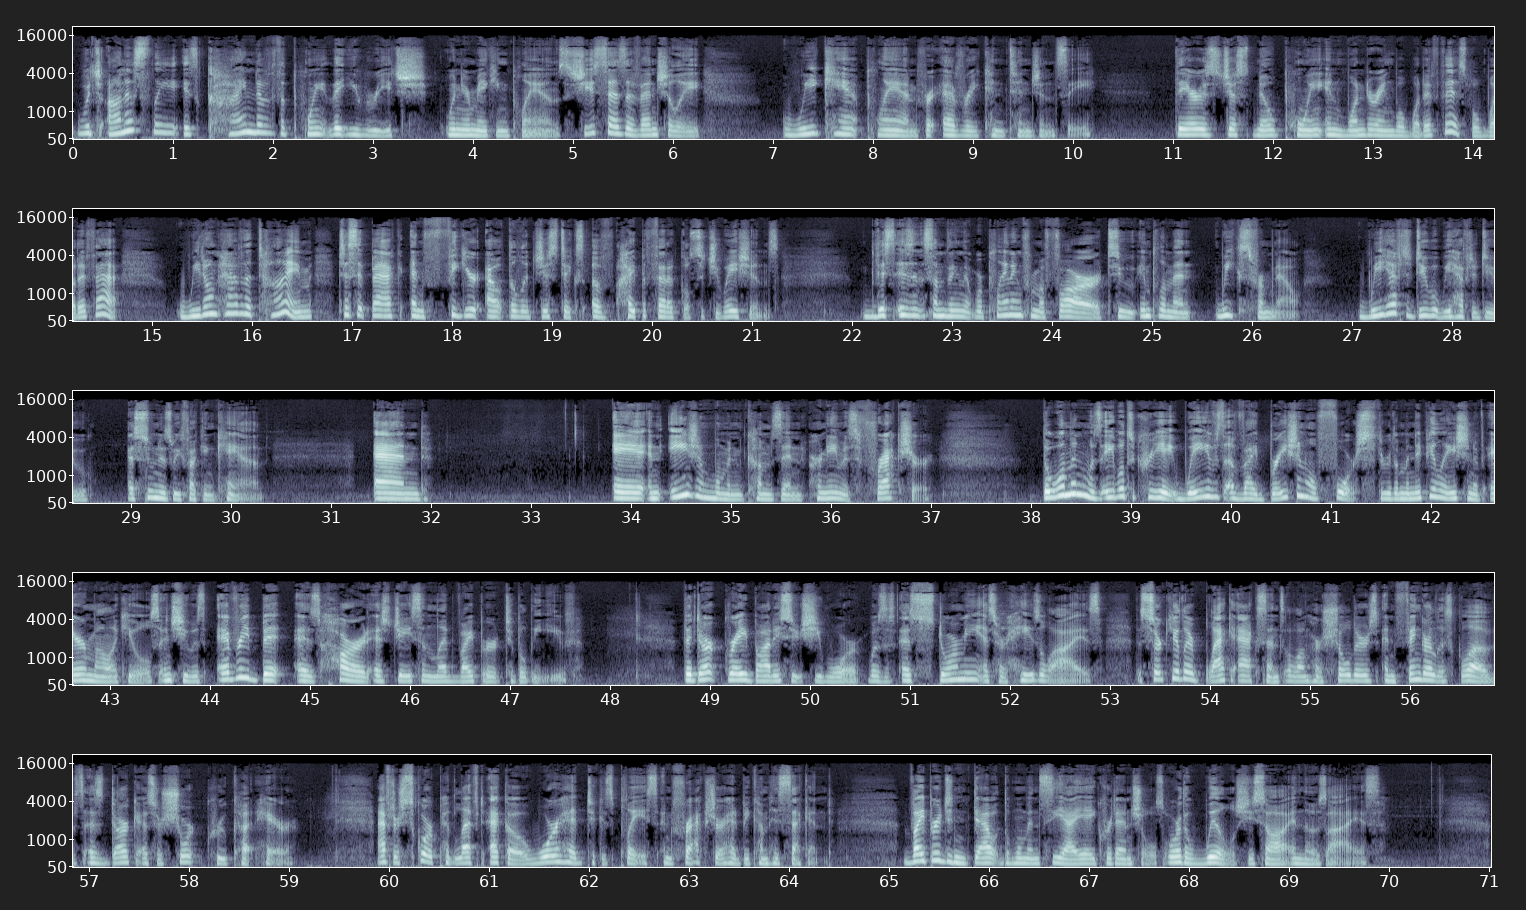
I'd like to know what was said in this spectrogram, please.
Which honestly is kind of the point that you reach when you're making plans. She says eventually, we can't plan for every contingency there's just no point in wondering, well, what if this? Well, what if that? We don't have the time to sit back and figure out the logistics of hypothetical situations. This isn't something that we're planning from afar to implement weeks from now. We have to do what we have to do as soon as we fucking can. And a, an Asian woman comes in. Her name is Fracture. The woman was able to create waves of vibrational force through the manipulation of air molecules, and she was every bit as hard as Jason led Viper to believe. The dark gray bodysuit she wore was as stormy as her hazel eyes, the circular black accents along her shoulders and fingerless gloves as dark as her short crew cut hair. After Scorp had left Echo, Warhead took his place and Fracture had become his second. Viper didn't doubt the woman's CIA credentials or the will she saw in those eyes.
